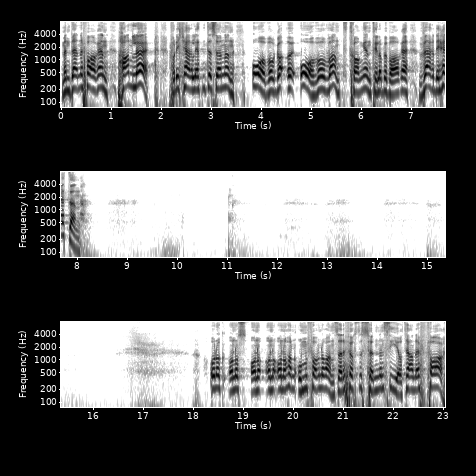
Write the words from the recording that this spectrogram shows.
men denne faren, han løp. Fordi kjærligheten til sønnen overga, overvant trangen til å bevare verdigheten. Og når, og, når, og, når, og når, han omfavner han, så er det første sønnen sier til han, det er far,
